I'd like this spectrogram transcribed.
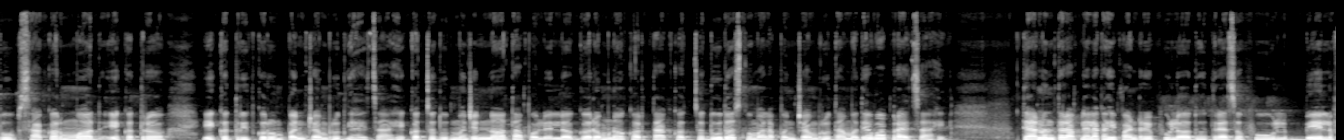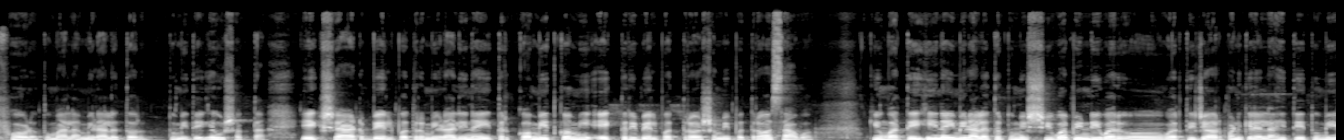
तूप साखर मध एकत्र एकत्रित करून पंचामृत घ्यायचं आहे. कच्चं दूध म्हणजे न तापवलेलं गरम न करता कच्चं दूधच तुम्हाला पंचामृतामध्ये वापरायचं आहे. त्यानंतर आपल्याला काही पांढरे फुलं धोत्र्याचं फूल बेलफळ तुम्हाला मिळालं तर तुम्ही ते घेऊ शकता. एकशे आठ बेलपत्र मिळाली नाही तर कमीत कमी एक तरी बेलपत्र शमीपत्र असावं. किंवा तेही नाही मिळालं तर तुम्ही शिवपिंडीवर वरती जे अर्पण केलेलं आहे ते तुम्ही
